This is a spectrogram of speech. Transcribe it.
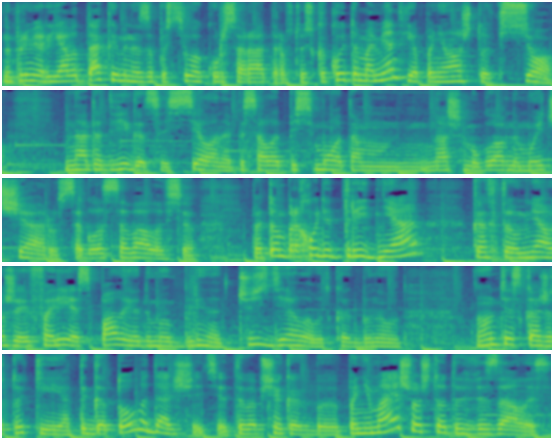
Например, я вот так именно запустила курс ораторов. То есть в какой-то момент я поняла, что все, надо двигаться. Села, написала письмо там нашему главному HR, согласовала все. Потом проходит три дня, как-то у меня уже эйфория спала, я думаю, блин, а что сделала? Вот как бы, ну, он тебе скажет, окей, а ты готова дальше идти? Ты вообще как бы понимаешь, во что ты ввязалась?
